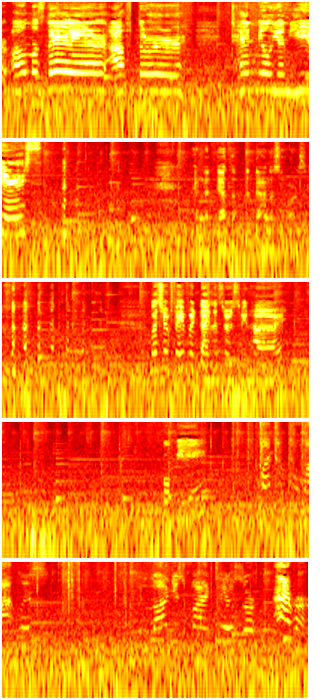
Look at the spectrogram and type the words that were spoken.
We're almost there after 10 million years. And the death of the dinosaurs. What's your favorite dinosaur, sweetheart? Poppy? What's a Atlas? The largest flying dinosaur ever.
